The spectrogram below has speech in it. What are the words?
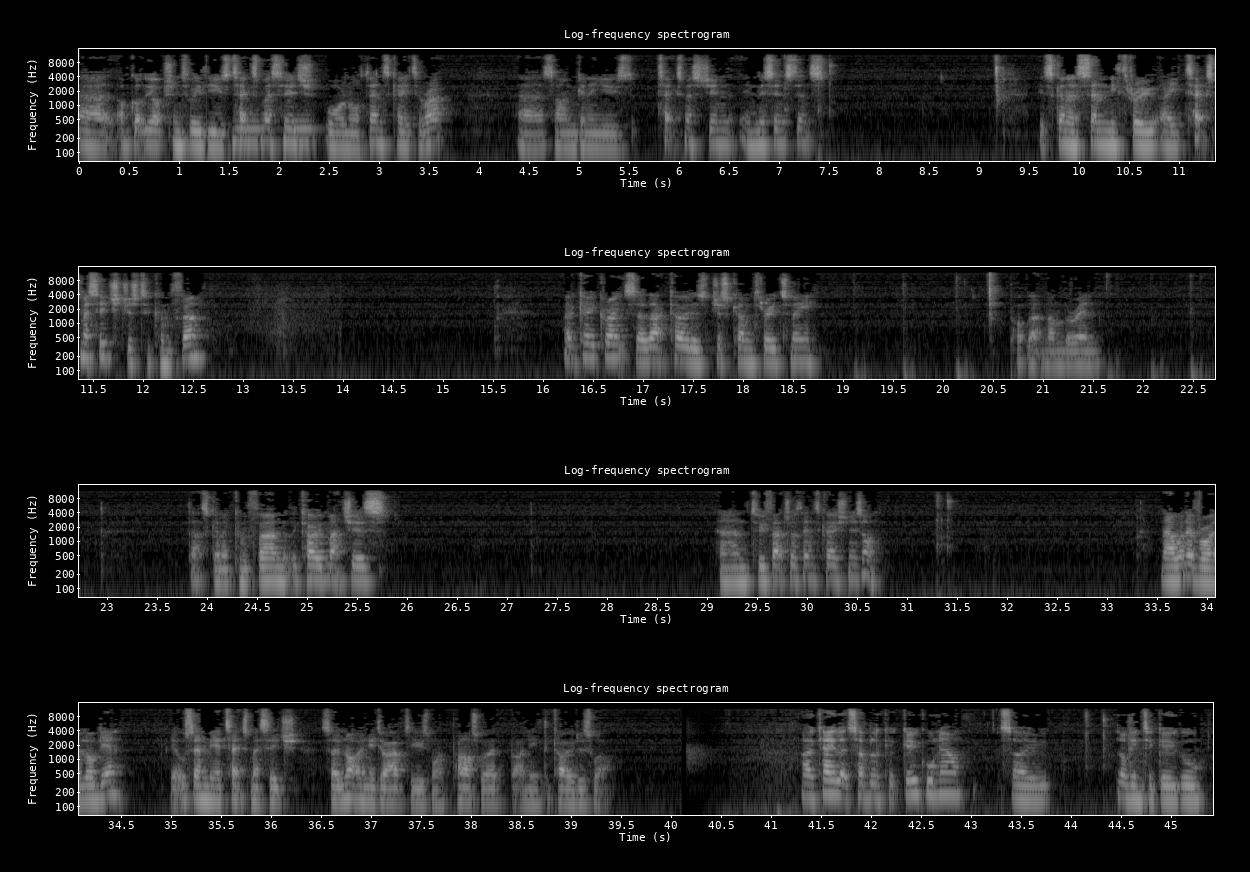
Uh, I've got the option to either use text message or an authenticator app. Uh, so I'm going to use text messaging in this instance. It's going to send me through a text message just to confirm. Okay, great. So that code has just come through to me. Pop that number in. That's going to confirm that the code matches. And two-factor authentication is on. Now whenever I log in, it will send me a text message. So not only do I have to use my password, but I need the code as well. Okay, let's have a look at Google now. So log into Google,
